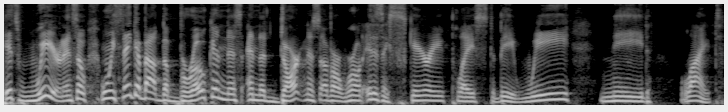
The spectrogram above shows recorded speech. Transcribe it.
it's weird. And so when we think about the brokenness and the darkness of our world, it is a scary place to be. We need light.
